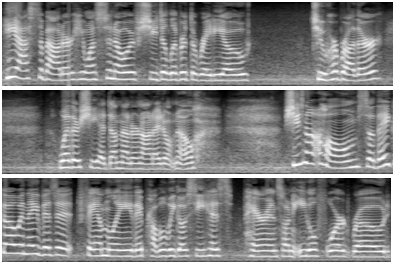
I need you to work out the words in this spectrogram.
He asks about her. He wants to know if she delivered the radio to her brother. Whether she had done that or not, I don't know she's not home, so they go and they visit family. They probably go see his parents on Eagle Ford Road.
